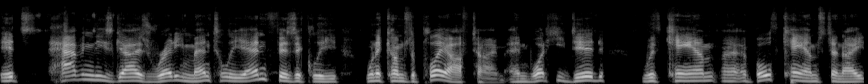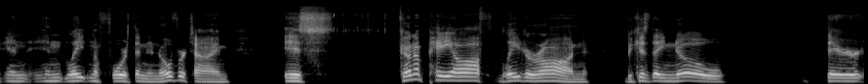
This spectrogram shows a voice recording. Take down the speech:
It's having these guys ready mentally and physically when it comes to playoff time. And what he did with Cam, uh, both Cams tonight in, in late in the fourth and in overtime is to pay off later on because they know they're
